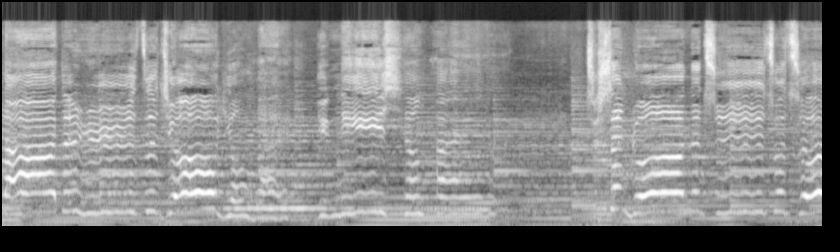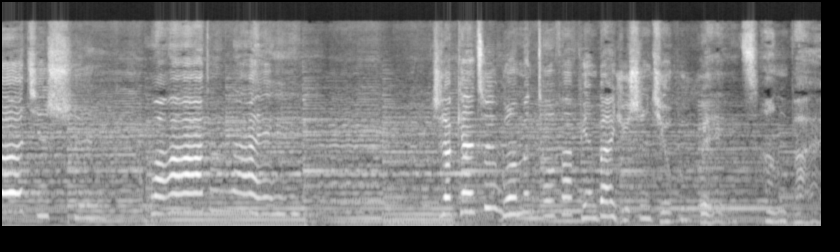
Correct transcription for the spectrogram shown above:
来的日子就用来与你相爱，只剩若能去做这件事，划得来。只要看着我们头发变白，余生就不会苍白。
